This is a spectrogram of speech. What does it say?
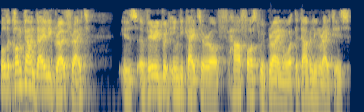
Well, the compound daily growth rate is a very good indicator of how fast we're growing or what the doubling rate is.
